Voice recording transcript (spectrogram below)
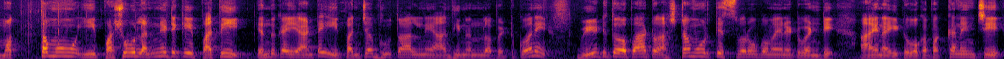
మొత్తము ఈ పశువులన్నిటికీ పతి. ఎందుకయ్యా అంటే ఈ పంచభూతాలని ఆధీనంలో పెట్టుకొని వీటితో పాటు అష్టమూర్తి స్వరూపమైనటువంటి ఆయన ఇటు ఒక పక్క నుంచి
